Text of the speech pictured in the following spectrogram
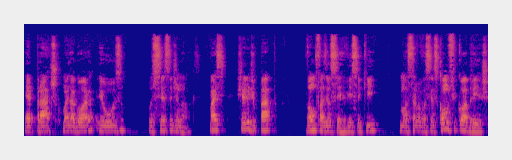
é prático, mas agora eu uso o cesto de inox. Mas chega de papo, vamos fazer o serviço aqui e mostrar para vocês como ficou a breja.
